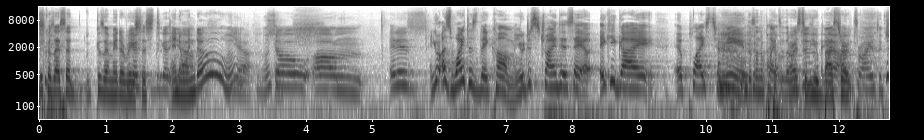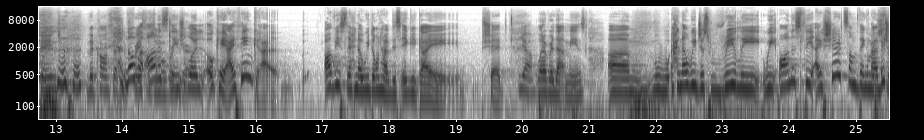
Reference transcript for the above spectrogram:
because I said because I made a Because- racist because- in yeah. window Yeah. okay. So um, it is. You're as white as they come. You're just trying to say uh, ikigai applies to me. It doesn't apply to the rest just, of you bastards. Yeah, I'm trying to change the concept. no, but honestly, okay. I think uh, obviously, we don't have this ikigai shed yeah. whatever that means. Um Hannah, we just really we honestly i shared something I just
